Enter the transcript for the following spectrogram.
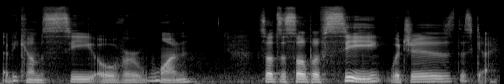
That becomes c over 1 so it's a slope of c, which is this guy.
